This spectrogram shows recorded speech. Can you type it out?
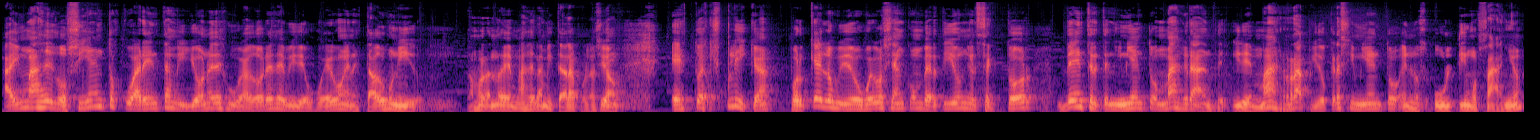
hay más de 240 millones de jugadores de videojuegos en Estados Unidos. Estamos hablando de más de la mitad de la población. Esto explica por qué los videojuegos se han convertido en el sector de entretenimiento más grande y de más rápido crecimiento en los últimos años,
